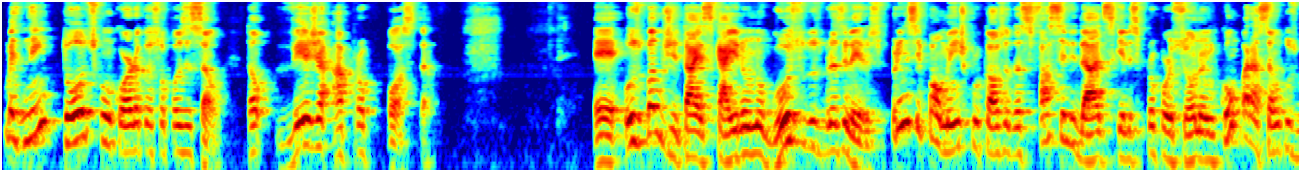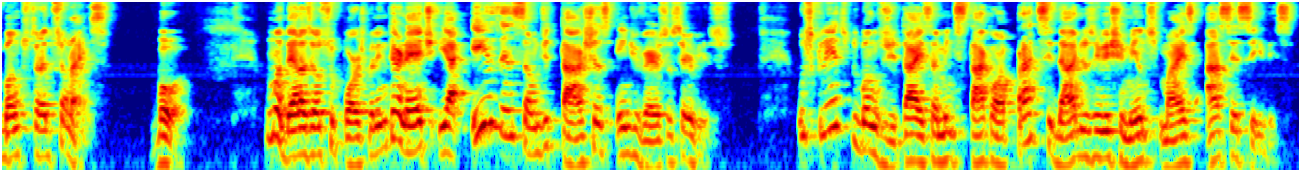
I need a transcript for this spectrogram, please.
mas nem todos concordam com a sua posição. Então, veja a proposta. É, os bancos digitais caíram no gosto dos brasileiros, principalmente por causa das facilidades que eles proporcionam em comparação com os bancos tradicionais. Boa. Uma delas é o suporte pela internet e a isenção de taxas em diversos serviços. Os clientes do bancos digitais também destacam a praticidade e os investimentos mais acessíveis.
